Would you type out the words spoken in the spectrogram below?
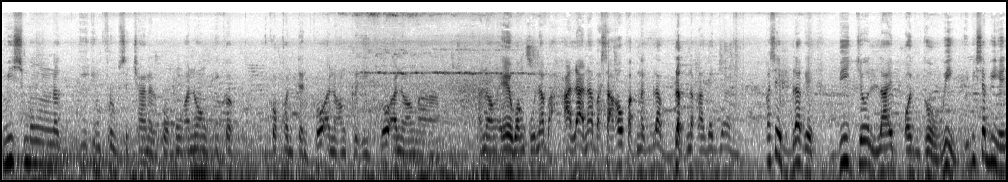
mismong nag-i-improve sa channel ko kung ano ang iko-content ko, ano ang create ko, ano ang ah, ano ang ewang ko na, bahala na. Basta ako pag nag-vlog, vlog na kagad yan. Kasi vlog eh, video live ongoing. Ibig sabihin,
